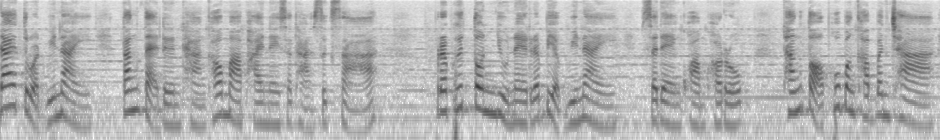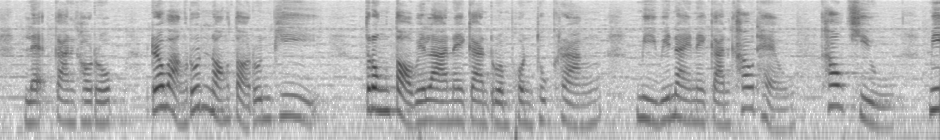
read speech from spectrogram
ได้ตรวจวินัย ตั้งแต่เดินทางเข้ามาภายในสถานศึกษา ประพฤติตนอยู่ในระเบียบวินัย แสดงความเคารพ ทั้งต่อผู้บังคับบัญชา และการเคารพ ระหว่างรุ่นน้องต่อรุ่นพี่ ตรงต่อเวลาในการรวมพลทุกครั้ง มีวินัยในการเข้าแถว เข้าคิว มี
